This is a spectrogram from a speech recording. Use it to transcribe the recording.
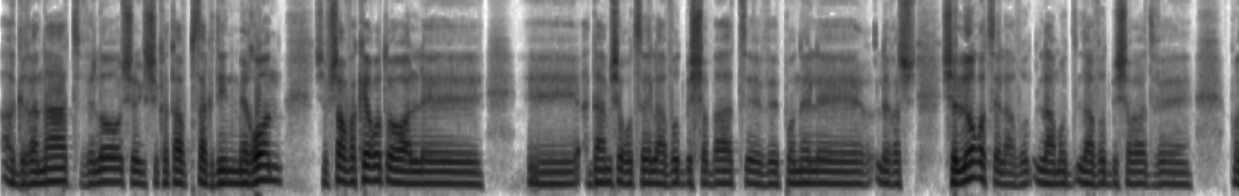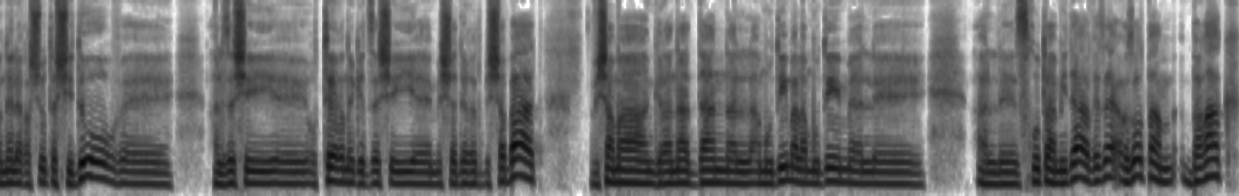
אגרנט ולא ש, שכתב פסק דין מירון שאפשר לבקר אותו על אה, אה, אדם שרוצה לעבוד בשבת אה, ופונה ל, לרש... שלא רוצה לעבוד, לעמוד, לעבוד בשבת ופונה לרשות השידור ועל זה שהיא אה, עותר נגד זה שהיא אה, משדרת בשבת ושם אגרנט דן על עמודים על עמודים על, אה, על אה, זכות העמידה וזה אז עוד פעם ברק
